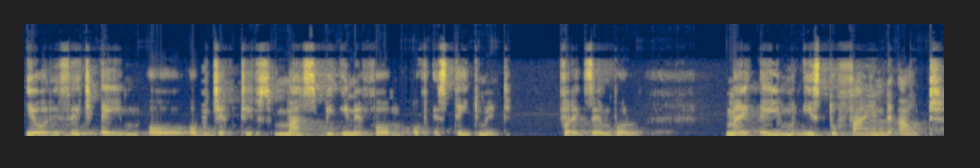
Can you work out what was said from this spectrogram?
Your research aim or objectives must be in a form of a statement. For example, my aim is to find out,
